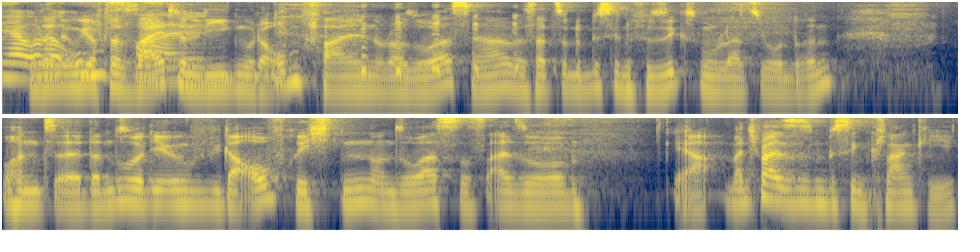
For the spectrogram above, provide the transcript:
Ja, und oder dann irgendwie auf der Seite umfallen. liegen oder umfallen oder sowas. Ja, das hat so ein bisschen Physiksimulation drin. Und äh, dann muss man die irgendwie wieder aufrichten und sowas. Das ist also, ja, manchmal ist es ein bisschen clunky.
